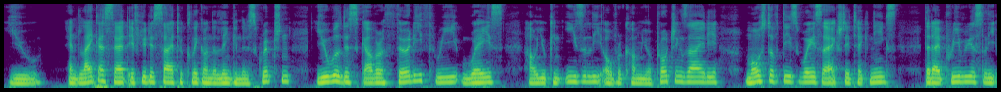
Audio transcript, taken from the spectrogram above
you. And like I said, if you decide to click on the link in the description, you will discover 33 ways how you can easily overcome your approach anxiety. Most of these ways are actually techniques that I previously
